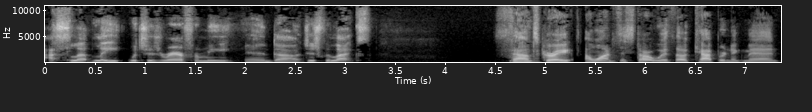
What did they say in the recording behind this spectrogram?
I slept late, which is rare for me, and uh, just relaxed. Sounds great. I wanted to start with uh, Kaepernick, man.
